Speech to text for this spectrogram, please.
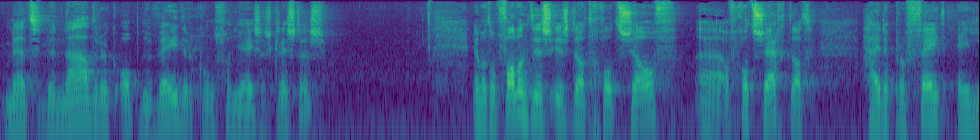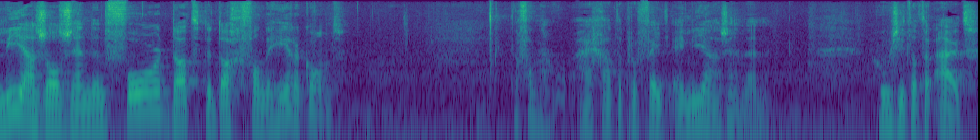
met de nadruk op de wederkomst van Jezus Christus. En wat opvallend is, is dat God zelf, uh, of God zegt dat hij de profeet Elia zal zenden voordat de dag van de Heer komt. Dacht van, hij gaat de profeet Elia zenden. Hoe ziet dat eruit?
